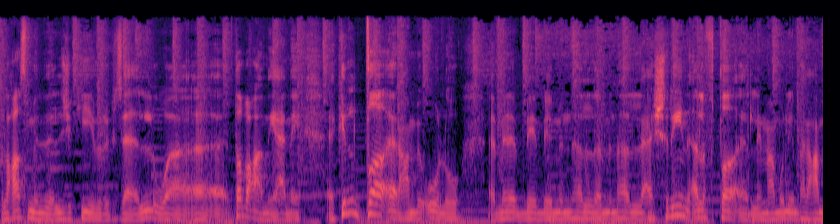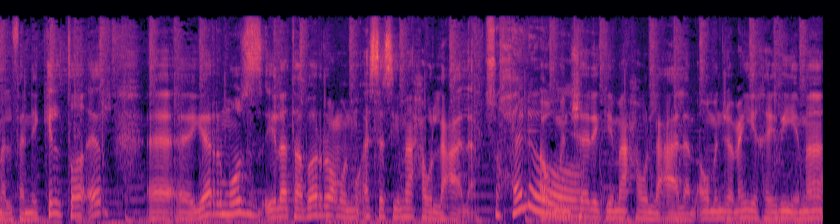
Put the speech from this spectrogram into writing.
بالعاصمة البلجيكيه بروكسل. وطبعا يعني كل طائر عم بيقولوا من ب- من هال من هال 20 ألف طائر اللي معمولين بهالعمل الفني كل طائر آه، آه، يرمز إلى تبرع من مؤسسة ما حول العالم. شو حلو. أو من شركة ما حول العالم أو من جمعية خيرية ما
